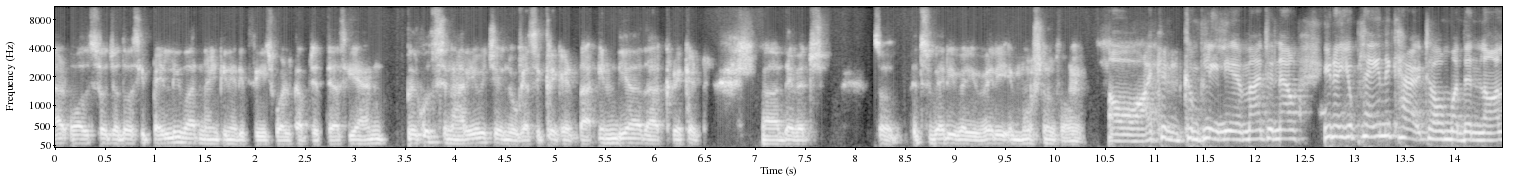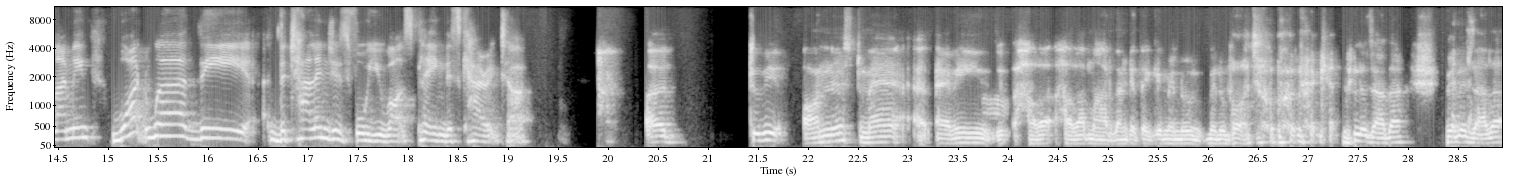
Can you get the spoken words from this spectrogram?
that also ਜਦੋਂ ਅਸੀਂ ਪਹਿਲੀ ਵਾਰ 1983 ਚ World Cup ਜਿੱਤਿਆ ਸੀ and ਬਿਲਕੁਲ ਸਿਨੈਰੀਓ ਹੀ ਚੇਂਜ ਹੋ ਗਿਆ ਸੀ ਕ੍ਰਿਕਟ ਦਾ ਇੰਡੀਆ ਦਾ ਕ੍ਰਿਕਟ ਦੇ ਵਿੱਚ so it's very very very emotional for me Oh, I can completely imagine. Now, you know, you're playing the character of Madan Lal. I mean, what were the the challenges for you whilst playing this character? uh, to be honest ਮੈਂ ਐਵੇਂ ਹਵਾ ਹਵਾ ਮਾਰਦਾ ਕਿਤੇ ਕਿ ਮੈਨੂੰ ਮੈਨੂੰ ਬਹੁਤ ਜ਼ੋਰ ਲੱਗਿਆ ਮੈਨੂੰ ਜ਼ਿਆਦਾ ਮੈਨੂੰ ਜ਼ਿਆਦਾ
